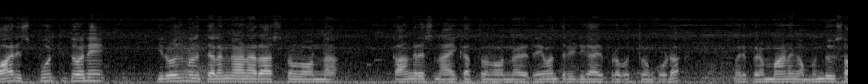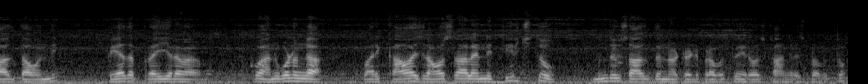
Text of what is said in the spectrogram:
వారి స్ఫూర్తితోనే ఈరోజు మన తెలంగాణ రాష్ట్రంలో ఉన్న కాంగ్రెస్ నాయకత్వంలో ఉన్న రేవంత్ రెడ్డి గారి ప్రభుత్వం కూడా మరి బ్రహ్మాండంగా ముందుకు సాగుతూ ఉంది. పేద ప్రజలకు అనుగుణంగా వారికి కావాల్సిన అవసరాలన్నీ తీర్చుతూ ముందుకు సాగుతున్నటువంటి ప్రభుత్వం ఈరోజు కాంగ్రెస్ ప్రభుత్వం.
